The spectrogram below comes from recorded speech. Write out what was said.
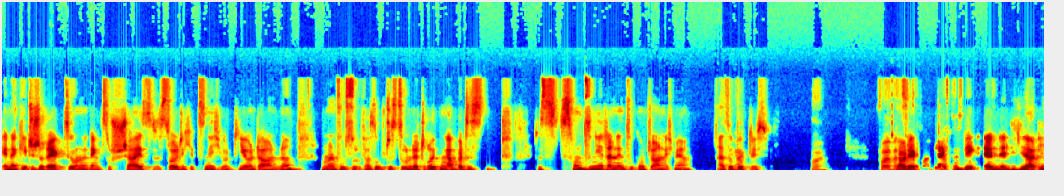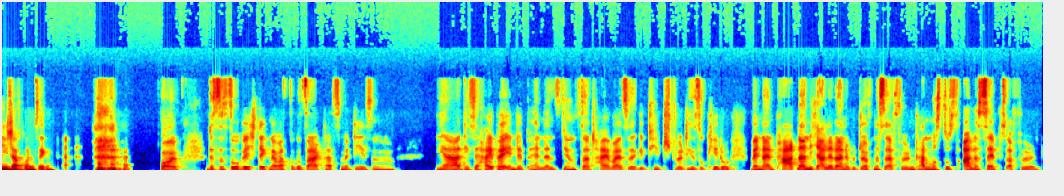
energetische Reaktion und denkt so, scheiße, das sollte ich jetzt nicht und hier und da und ne? Und man versucht es zu unterdrücken, aber das, das, das, funktioniert dann in Zukunft auch nicht mehr. Also ja. wirklich. Voll. Voll Claudia kann gleich einen Weg, äh, Lieder, Lied davon singen. Voll. Das ist so wichtig, ne, was du gesagt hast mit diesem, ja, diese Hyper-Independence, die uns da teilweise geteacht wird, die ist okay, du, wenn dein Partner nicht alle deine Bedürfnisse erfüllen kann, musst du es alles selbst erfüllen.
